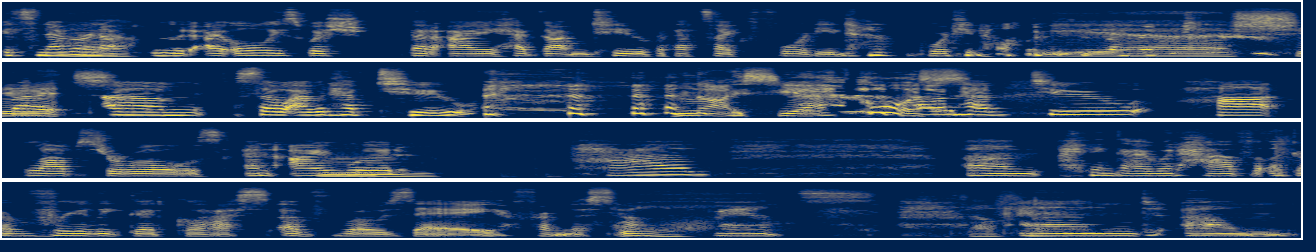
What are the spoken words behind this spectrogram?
it's never Yeah. enough food. I always wish that I had gotten two, but that's like 40 dollars. Yeah, shit. Um, so I would have two. nice, yeah, of course. I would have two hot lobster rolls, and I would Mm. have. Um, I think I would have like a really good glass of rosé from the south Oh. of France, Lovely. and um,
